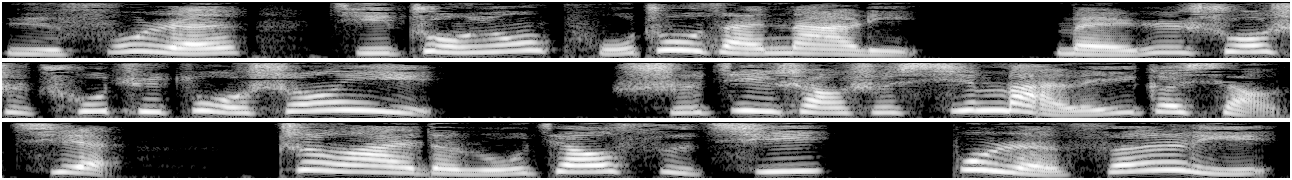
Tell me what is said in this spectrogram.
与夫人及众佣仆住在那里。每日说是出去做生意，实际上是新买了一个小妾，正爱的如胶似漆，不忍分离，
